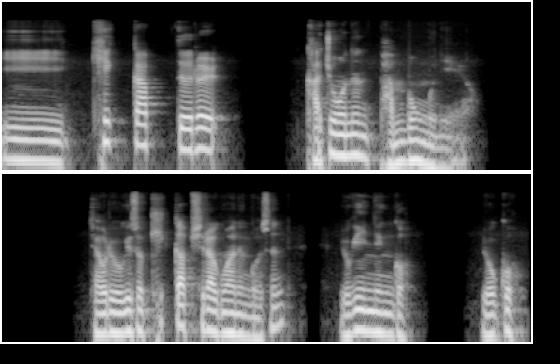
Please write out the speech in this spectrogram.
이 키 값들을 가져오는 반복문이에요. 자, 그리고 여기서 키 값이라고 하는 것은 여기 있는 거, 요거,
